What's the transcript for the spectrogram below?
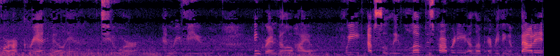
for our Granville Inn tour and review in Granville, Ohio. We absolutely love this property. I love everything about it.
